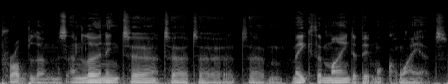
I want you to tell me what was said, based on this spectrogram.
problems and learning to to, to, to make the mind a bit more quiet.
